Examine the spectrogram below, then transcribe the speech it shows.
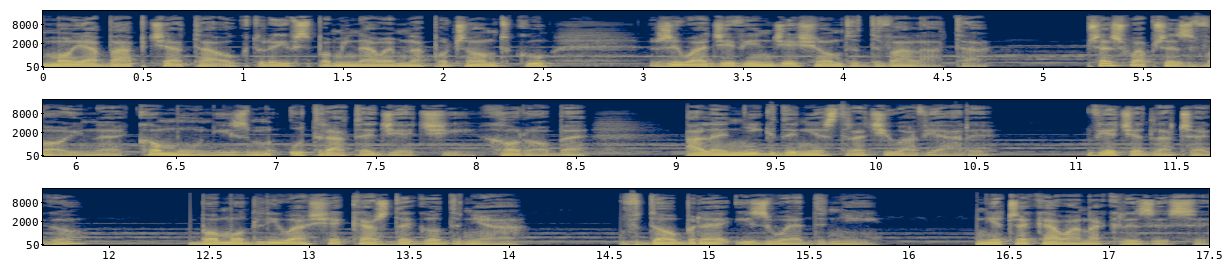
Moja babcia, ta o której wspominałem na początku, żyła 92 lata. Przeszła przez wojnę, komunizm, utratę dzieci, chorobę, ale nigdy nie straciła wiary. Wiecie dlaczego? Bo modliła się każdego dnia, w dobre i złe dni. Nie czekała na kryzysy.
